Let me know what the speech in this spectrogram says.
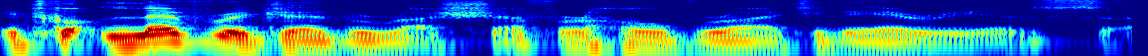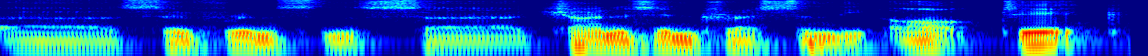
It's got leverage over Russia for a whole variety of areas. Uh, so, for instance, uh, China's interest in the Arctic,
